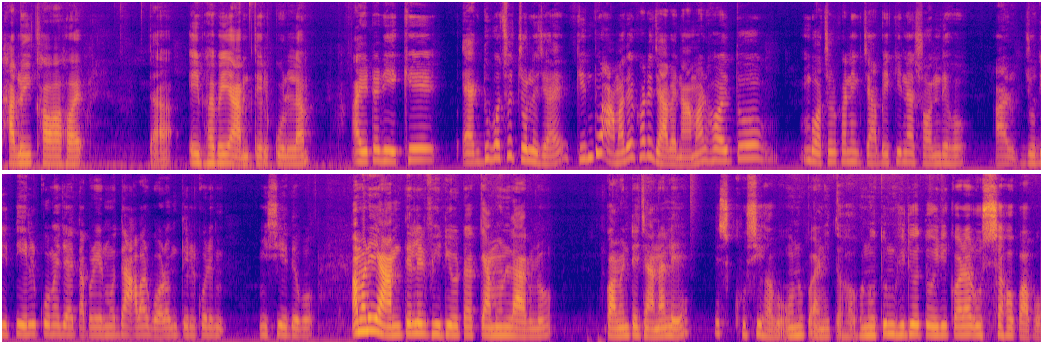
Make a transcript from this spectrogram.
ভালোই খাওয়া হয়। তা এইভাবেই আম তেল করলাম। আর এটা রেখে এক দু বছর চলে যায়, কিন্তু আমাদের ঘরে যাবে না। আমার হয়তো বছরখানেক যাবে কি না সন্দেহ। আর যদি তেল কমে যায়, তারপরে এর মধ্যে আবার গরম তেল করে মিশিয়ে দেবো। আমার এই আম তেলের ভিডিওটা কেমন লাগল কমেন্টে জানালে বেশ খুশি হব, অনুপ্রাণিত হব। নতুন ভিডিও তৈরি করার উৎসাহ পাবো।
